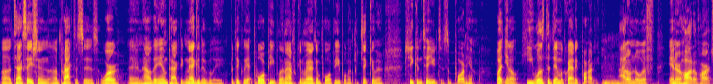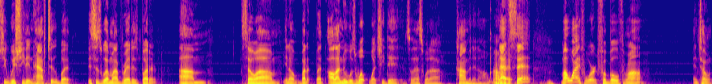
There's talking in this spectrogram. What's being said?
uh, taxation uh, practices were and how they impacted negatively, particularly at poor people and African American poor people in particular, she continued to support him. But you know, he was the Democratic Party. Mm-hmm. I don't know if in her heart of hearts she wished she didn't have to, but this is where my bread is buttered. Um, so um, you know, but but all I knew was what what she did, and so that's what I commented on. All that right. said, my wife worked for both Rahm and Toni.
